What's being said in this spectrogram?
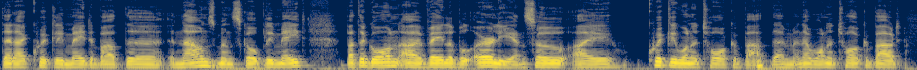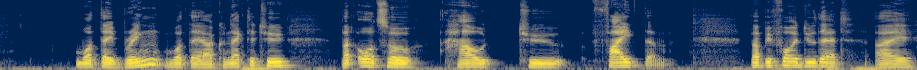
that I quickly made about the announcement Scopely made, but the Gorn are available early, and so I quickly want to talk about them and I want to talk about what they bring, what they are connected to, but also how to fight them. But before I do that, I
